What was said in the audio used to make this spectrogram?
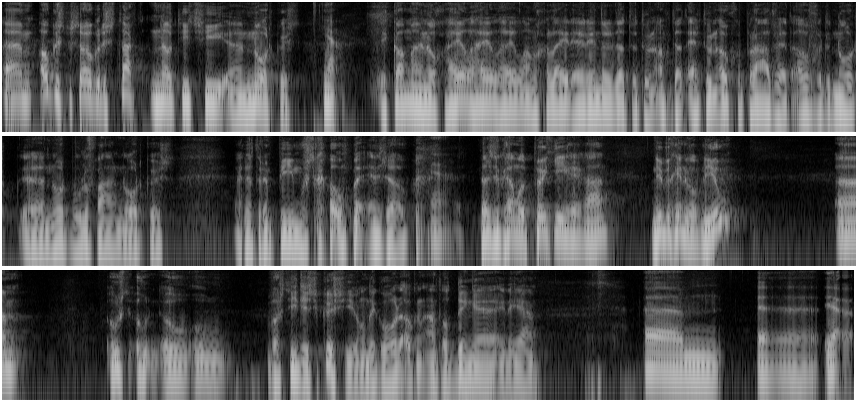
Ehm, ook is besproken de startnotitie eh, Noordkust. Ja. Ik kan me nog heel, heel, heel lang geleden herinneren... dat, we toen ook, dat er toen ook gepraat werd over de Noord, eh, Noordboulevard, Noordkust. En dat er een pier moest komen en zo. Ja. Dat is natuurlijk helemaal het putje ingegaan. Nu beginnen we opnieuw. Ehm, hoe, hoe, hoe, hoe was die discussie? Want ik hoorde ook een aantal dingen. En ja, eh, ja,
